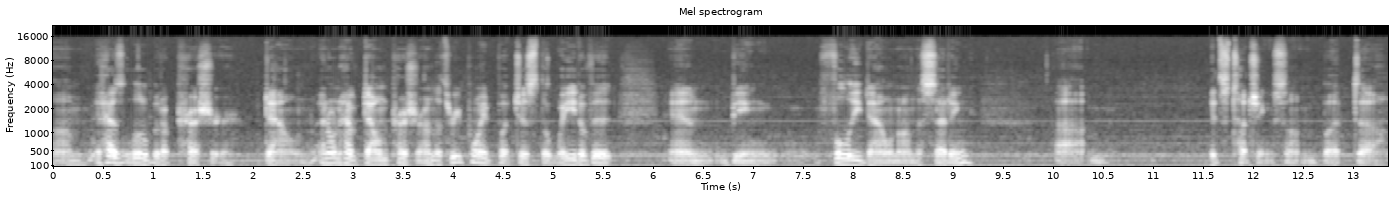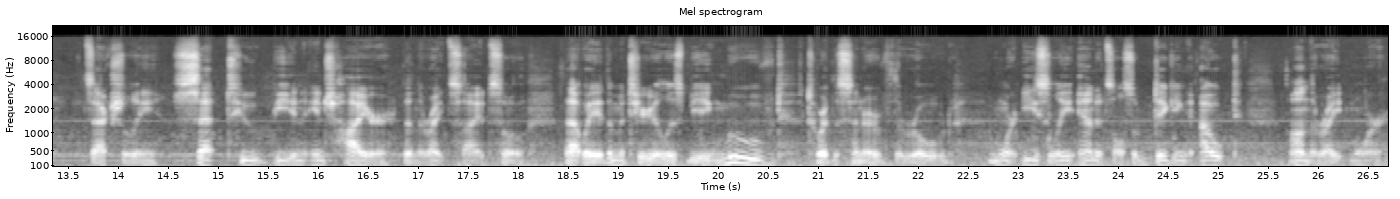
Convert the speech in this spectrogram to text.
Um, it has a little bit of pressure down. I don't have down pressure on the three point, but just the weight of it and being fully down on the setting, um, it's touching some, but uh, it's actually set to be an inch higher than the right side. So that way the material is being moved toward the center of the road more easily and it's also digging out on the right more.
